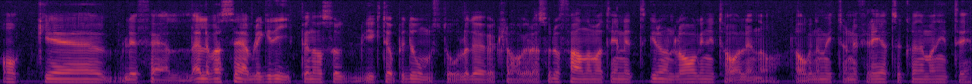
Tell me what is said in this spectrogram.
Och eh, blev fälld, eller vad säger jag, blev gripen och så gick det upp i domstol och det överklagades. Och då fann de att enligt grundlagen i Italien och lagen om yttrandefrihet så kunde man inte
